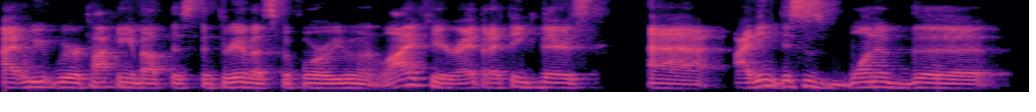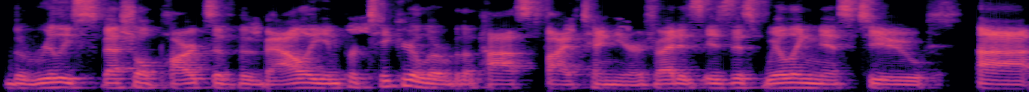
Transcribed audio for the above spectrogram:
I we, we were talking about this the three of us before we went live here, right? But I think there's uh, I think this is one of the the really special parts of the valley in particular over the past five ten years right? Is is this willingness to uh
